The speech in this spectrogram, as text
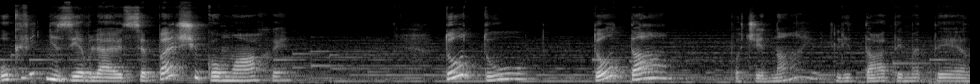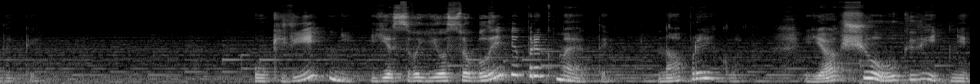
У квітні з'являються перші комахи. То тут, то там починають літати метелики. У квітні є свої особливі прикмети. Наприклад, якщо у квітні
